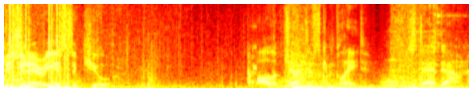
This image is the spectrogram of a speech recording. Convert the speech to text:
Mission area secure. All objectives complete. Stand down.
